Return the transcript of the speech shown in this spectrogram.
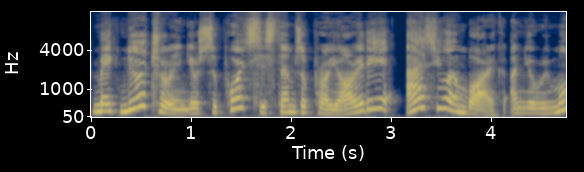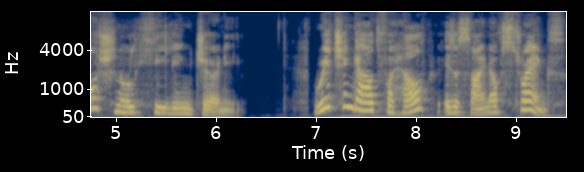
Make nurturing your support systems a priority as you embark on your emotional healing journey. Reaching out for help is a sign of strength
